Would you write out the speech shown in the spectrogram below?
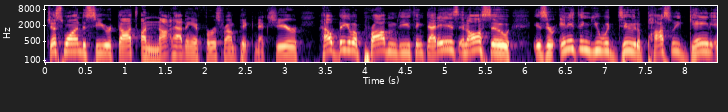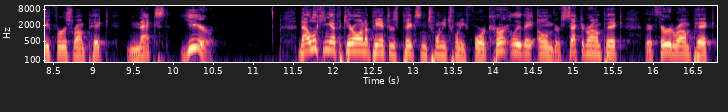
just wanted to see your thoughts on not having a first round pick next year. How big of a problem do you think that is? And also, is there anything you would do to possibly gain a first round pick next year? Now, looking at the Carolina Panthers picks in 2024, currently they own their second round pick, their third round pick,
